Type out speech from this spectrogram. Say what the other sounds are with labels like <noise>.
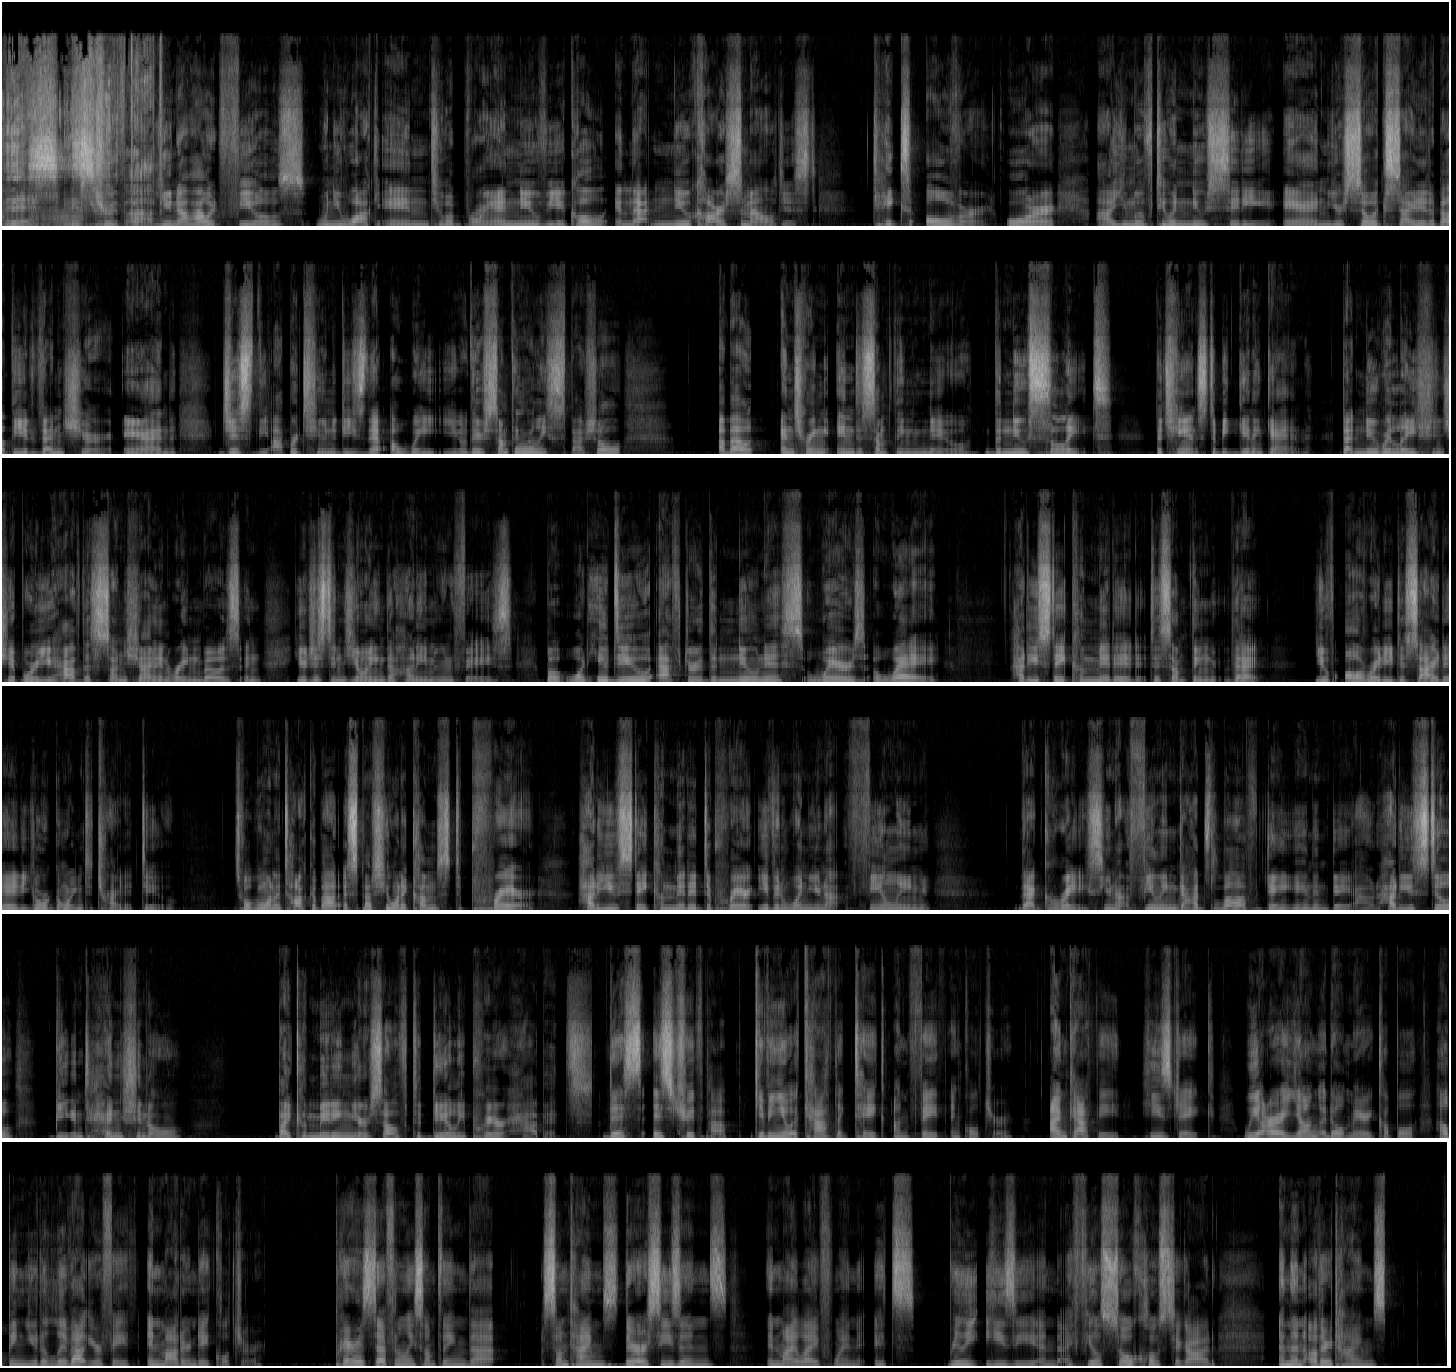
This is Truth Pop. You know how it feels when you walk into a brand new vehicle and that new car smell just takes over, or uh, you move to a new city and you're so excited about the adventure and just the opportunities that await you. There's something really special about entering into something new, the new slate, the chance to begin again that new relationship where you have the sunshine and rainbows and you're just enjoying the honeymoon phase. But what do you do after the newness wears away? How do you stay committed to something that you've already decided you're going to try to do? It's what we want to talk about, especially when it comes to prayer. How do you stay committed to prayer even when you're not feeling that grace. You're not feeling God's love day in and day out. How do you still be intentional by committing yourself to daily prayer habits? This is Truth Pop, giving you a Catholic take on faith and culture. I'm Kathy, he's Jake. We are a young adult married couple helping you to live out your faith in modern day culture. Prayer is definitely something that sometimes there are seasons in my life when it's really easy and I feel so close to God. And then other times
